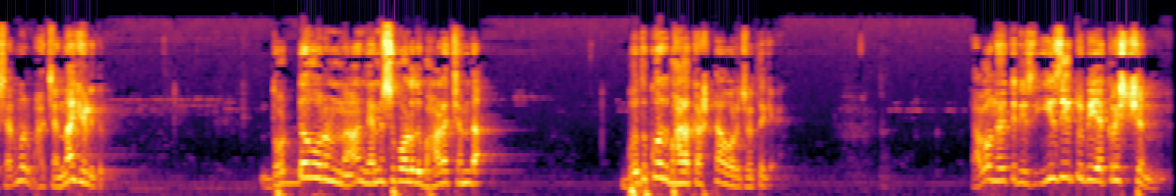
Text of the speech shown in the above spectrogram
ಶರ್ಮರು ಬಹಳ ಚೆನ್ನಾಗಿ ಹೇಳಿದರು. ದೊಡ್ಡವರನ್ನ ನೆನೆಸಿಕೊಳ್ಳೋದು ಬಹಳ ಚಂದ. ಬದುಕೋದು ಬಹಳ ಕಷ್ಟ ಅವರ ಜೊತೆಗೆ. ಯಾವಾಗ ಹೇಳ್ತೀನಿ easy to be a Christian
